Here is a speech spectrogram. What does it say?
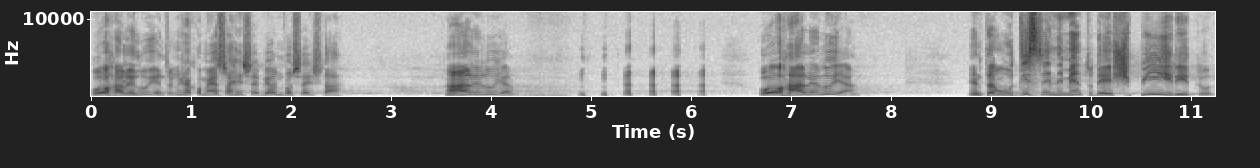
Oh, aleluia. Então já começa a receber onde você está. Aleluia. oh, aleluia. Então, o discernimento de espírito,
